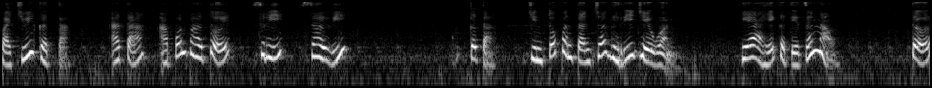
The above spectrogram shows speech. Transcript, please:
पाचवी कथा. आता आपण पाहतोय श्री सहावी कथा चिंतोपंतांच्या घरी जेवण. हे आहे कथेचं नाव. तर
